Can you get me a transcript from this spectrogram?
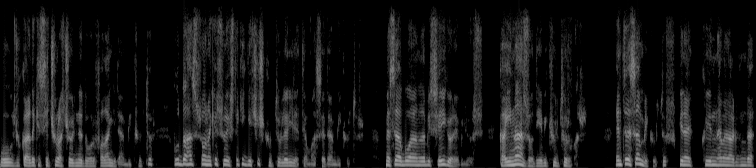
Bu yukarıdaki Seçura çölüne doğru falan giden bir kültür. Bu daha sonraki süreçteki geçiş kültürleriyle temas eden bir kültür. Mesela bu arada bir şeyi görebiliyoruz. Gainazo diye bir kültür var. Enteresan bir kültür. Yine kıyının hemen ardında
